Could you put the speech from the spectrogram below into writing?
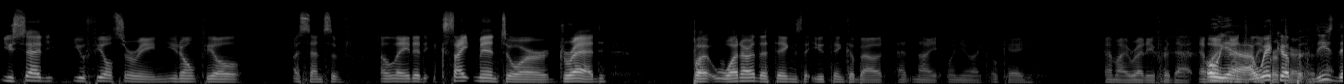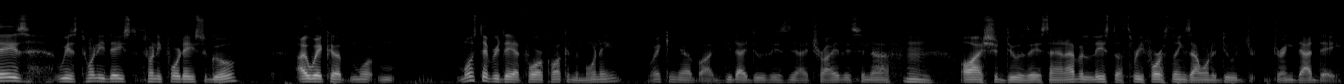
you said you feel serene. You don't feel a sense of elated excitement or dread. But what are the things that you think about at night when you're like, okay, am I ready for that? Am oh I yeah, I wake up these that? days with 20 days, to 24 days to go. I wake up more, m- most every day at four o'clock in the morning waking up like, did I do this? Did I try this enough? Mm. Oh, I should do this, and I have a list of three, four things I want to do during that day.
